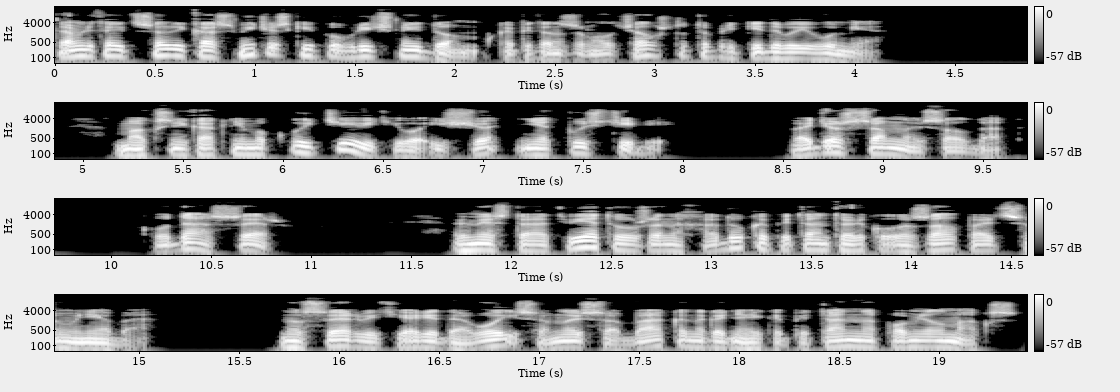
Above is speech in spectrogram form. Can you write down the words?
Там летает целый космический публичный дом». Капитан замолчал, что-то прикидывая в уме. Макс никак не мог уйти, ведь его еще не отпустили. «Пойдешь со мной, солдат». «Куда, сэр?» Вместо ответа уже на ходу капитан только указал пальцем в небо. «Но, сэр, ведь я рядовой, и со мной собака, нагоняй капитан», — напомнил Макс.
